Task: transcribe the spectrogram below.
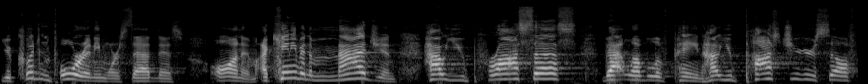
You couldn't pour any more sadness on him. I can't even imagine how you process that level of pain, how you posture yourself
